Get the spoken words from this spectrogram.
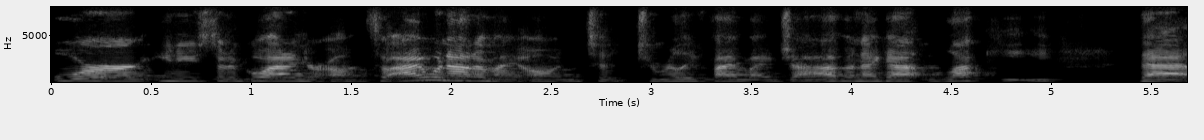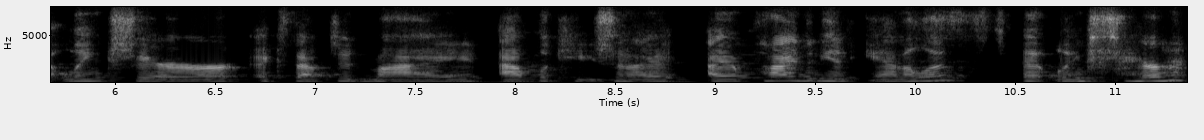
or you know you sort of go out on your own. So i went out on my own to, to really find my job and i got lucky that linkshare accepted my application. I, I applied to be an analyst at linkshare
